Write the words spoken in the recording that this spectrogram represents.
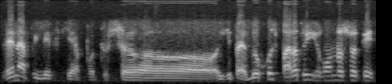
δεν απειλήθηκε από τους ο, γηπεδούχους παρά το γεγονός ότι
